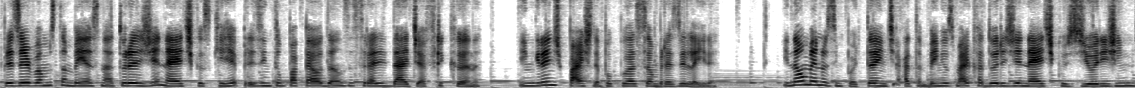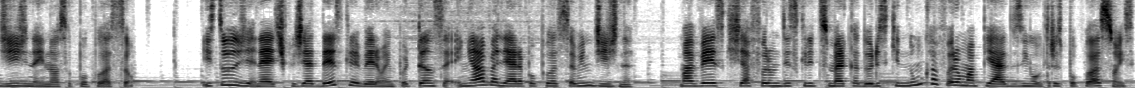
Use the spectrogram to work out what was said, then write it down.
preservamos também assinaturas genéticas que representam o papel da ancestralidade africana em grande parte da população brasileira. E não menos importante, há também os marcadores genéticos de origem indígena em nossa população. Estudos genéticos já descreveram a importância em avaliar a população indígena, uma vez que já foram descritos marcadores que nunca foram mapeados em outras populações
